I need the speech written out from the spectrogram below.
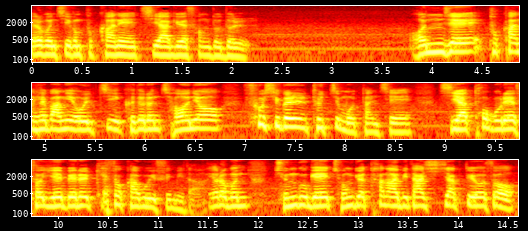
여러분 지금 북한의 지하교회 성도들 언제 북한 해방이 올지 그들은 전혀 소식을 듣지 못한 채 지하 토굴에서 예배를 계속하고 있습니다. 여러분 중국의 종교 탄압이 다시 시작되어서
